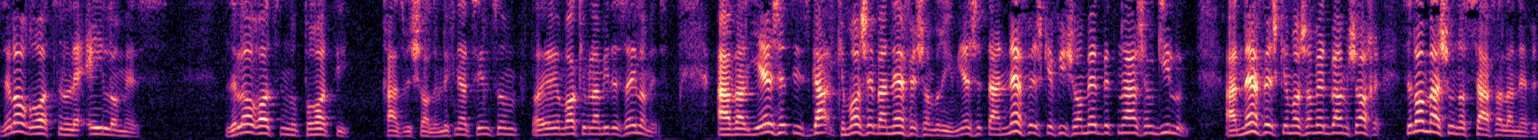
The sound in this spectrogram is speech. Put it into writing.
זה לא רוצן לאילומס. זה לא רוצן פרוטי, חס ושלום. לפני הצמצום לא יהיו מוקים להעמיד אילומס. אבל יש את הסגל, כמו שבנפש אומרים, יש את הנפש כפי שעומד בתנועה של גילוי. הנפש כמו שעומד בהמשוכר. זה לא משהו נוסף על הנפש,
